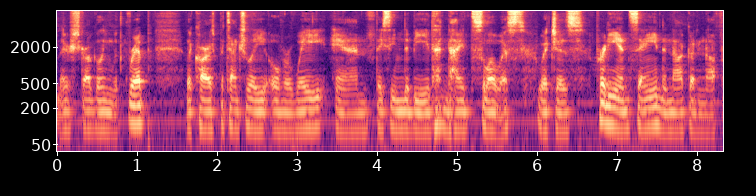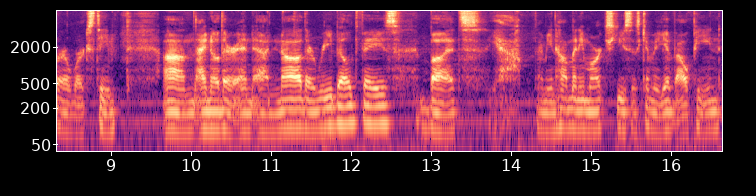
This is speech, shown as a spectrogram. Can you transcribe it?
They're struggling with grip. The car is potentially overweight, and they seem to be the ninth slowest, which is pretty insane and not good enough for a works team. Um, I know they're in another rebuild phase, but yeah, I mean, how many more excuses can we give Alpine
